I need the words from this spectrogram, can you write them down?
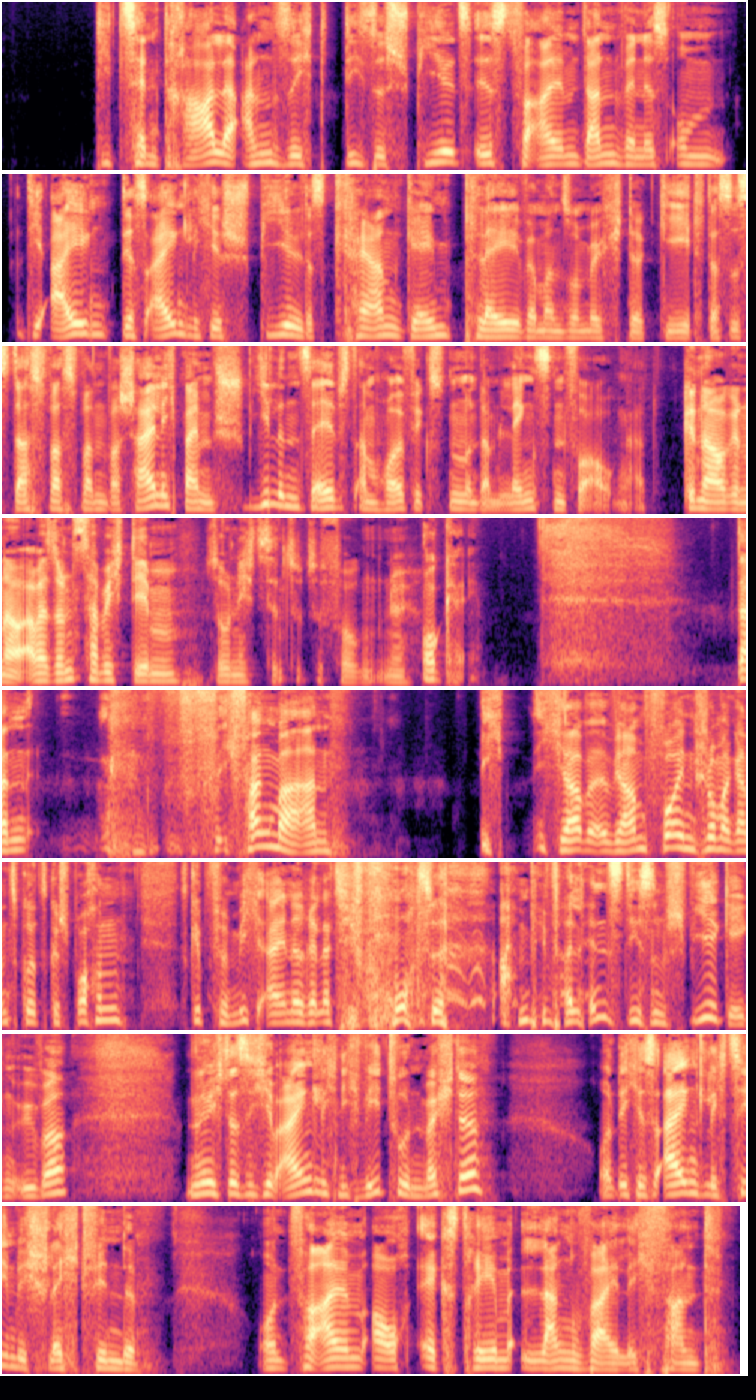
die zentrale Ansicht dieses Spiels ist, vor allem dann, wenn es um die eigen, das eigentliche Spiel, das Kern-Gameplay, wenn man so möchte, geht. Das ist das, was man wahrscheinlich beim Spielen selbst am häufigsten und am längsten vor Augen hat. Genau, genau. Aber sonst habe ich dem so nichts hinzuzufügen. Nö. Okay. Dann, ich fange mal an. Ich, ich habe, wir haben vorhin schon mal ganz kurz gesprochen. Es gibt für mich eine relativ große Ambivalenz diesem Spiel gegenüber. Nämlich, dass ich ihm eigentlich nicht wehtun möchte und ich es eigentlich ziemlich schlecht finde und vor allem auch extrem langweilig fand.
